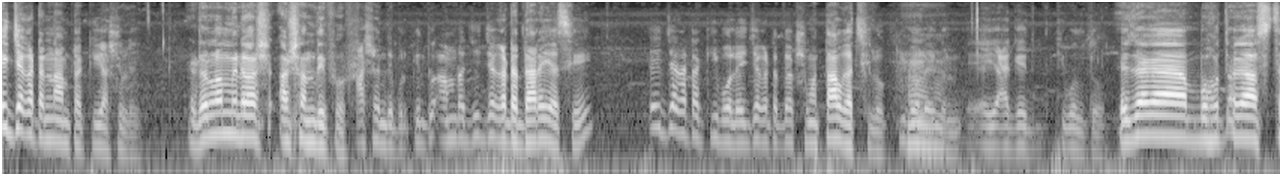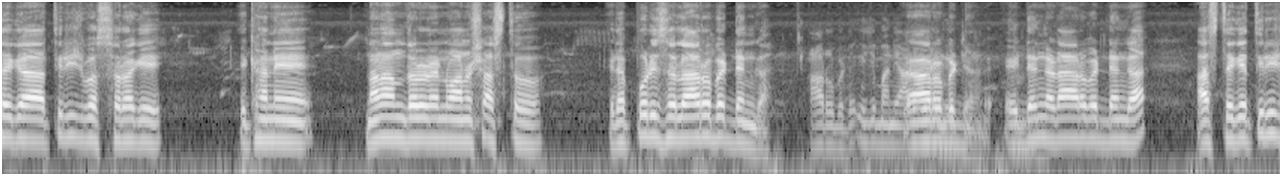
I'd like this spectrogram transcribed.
এই জায়গাটার নামটা কি আসলে? এটা মিরাস আসান্দিপুর আসানদেপুর কিন্তু আমরা যে জায়গাটা দাঁড়িয়ে আছি এই জায়গাটা কি বলে? এই জায়গাটা তো একসময় তাল গাছ ছিল। কি বলে এই আগে কি বলতো? এই জায়গা বহুত আগে আজ থেকে তিরিশ বছর আগে এখানে নানান ধরনের মানুষ আসতো। এটা পরিচয় হলো আরবের ডেঙ্গা। এই যে মানে আরবের এই ডেঙ্গাটা আরবের ডেঙ্গা। আজ থেকে তিরিশ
